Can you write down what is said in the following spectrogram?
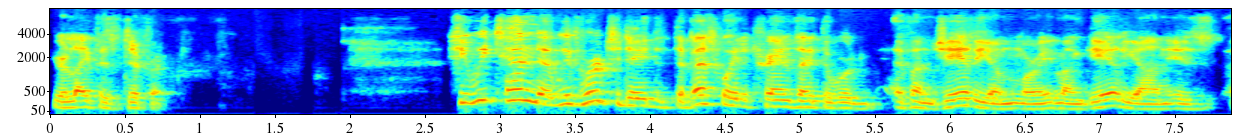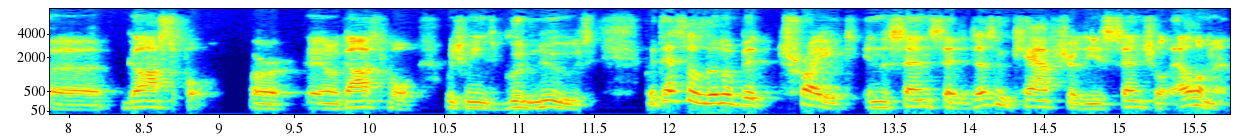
your life is different. See, we tend to, we've heard today that the best way to translate the word evangelium or evangelion is uh, gospel or you know gospel which means good news but that's a little bit trite in the sense that it doesn't capture the essential element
